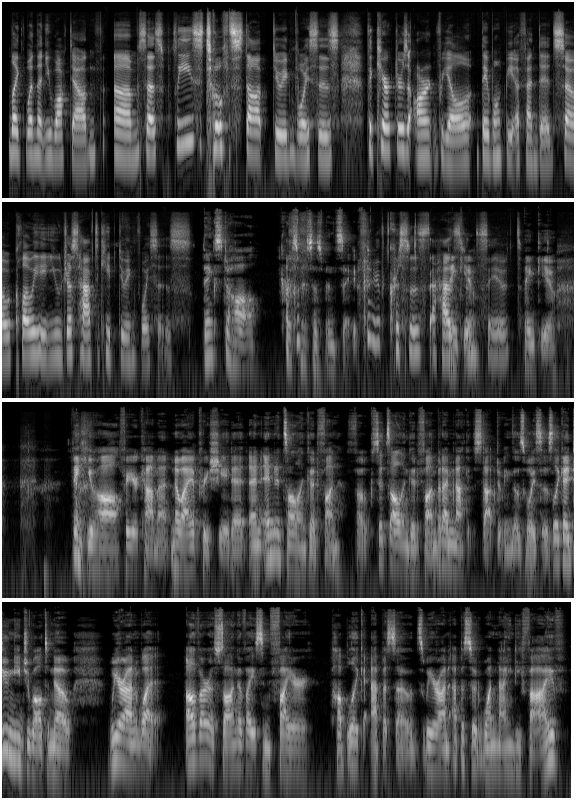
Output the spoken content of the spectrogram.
like one that you walk down, um, says, "Please don't stop doing voices. The characters aren't real. They won't be offended. So Chloe, you just have to keep doing voices." Thanks to Hall. Christmas has been saved. Christmas has Thank been you. saved. Thank you. Thank you, Hall, for your comment. No, I appreciate it. And and it's all in good fun, folks. It's all in good fun, but I'm not going to stop doing those voices. Like, I do need you all to know we are on what? Of our A Song of Ice and Fire public episodes. We are on episode 195.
